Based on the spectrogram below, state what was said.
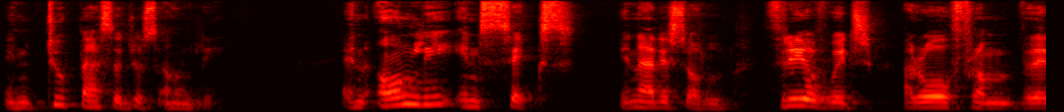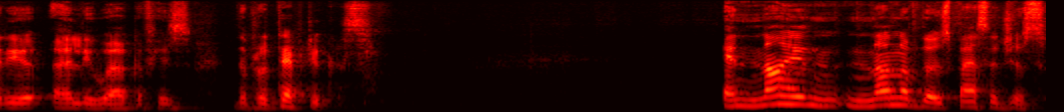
in two passages only, and only in six in Aristotle, three of which are all from very early work of his, the Protrepticus. And nine, none of those passages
